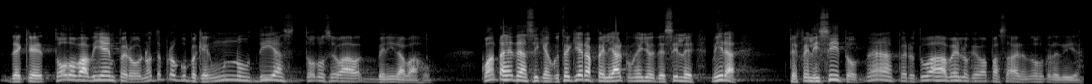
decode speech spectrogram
de que todo va bien, pero no te preocupes, que en unos días todo se va a venir abajo. ¿Cuánta gente así que aunque usted quiera pelear con ellos y decirle, mira, te felicito, ah, pero tú vas a ver lo que va a pasar en dos o tres días.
